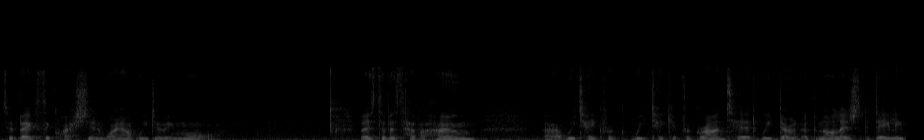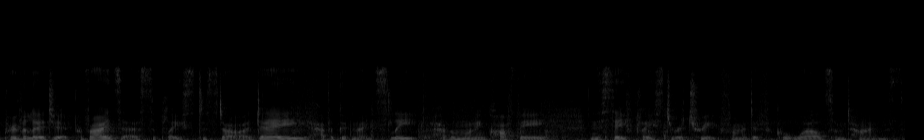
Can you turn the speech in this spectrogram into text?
so it begs the question why aren't we doing more? Most of us have a home. Uh, we take for we take it for granted. We don't acknowledge the daily privilege it provides us: a place to start our day, have a good night's sleep, have a morning coffee, and a safe place to retreat from a difficult world sometimes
